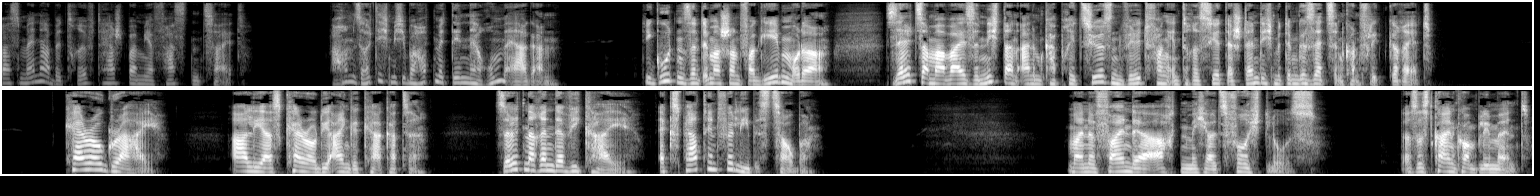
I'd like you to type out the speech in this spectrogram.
Was Männer betrifft, herrscht bei mir Fastenzeit. Warum sollte ich mich überhaupt mit denen herumärgern? Die Guten sind immer schon vergeben oder seltsamerweise nicht an einem kapriziösen Wildfang interessiert, der ständig mit dem Gesetz in Konflikt gerät. Caro Gry, alias Caro die Eingekerkerte, Söldnerin der Vikai, Expertin für Liebeszauber. Meine Feinde erachten mich als furchtlos, das ist kein Kompliment.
